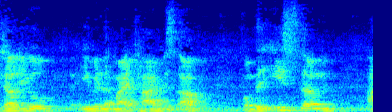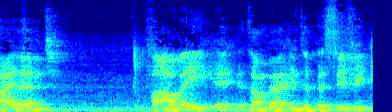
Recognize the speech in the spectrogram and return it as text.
tell you, even though my time is up, from the eastern island, far away, uh, somewhere in the Pacific,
